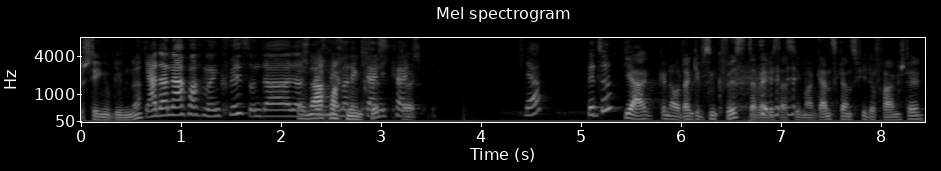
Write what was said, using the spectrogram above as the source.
stehen geblieben, ne? Ja, danach machen wir ein Quiz und da, da Danach sprechen wir machen immer wir eine ein Quiz. Kleinigkeit. Ja, bitte? Ja, genau, dann gibt es ein Quiz, da werde ich Sassi mal ganz, ganz viele Fragen stellen.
